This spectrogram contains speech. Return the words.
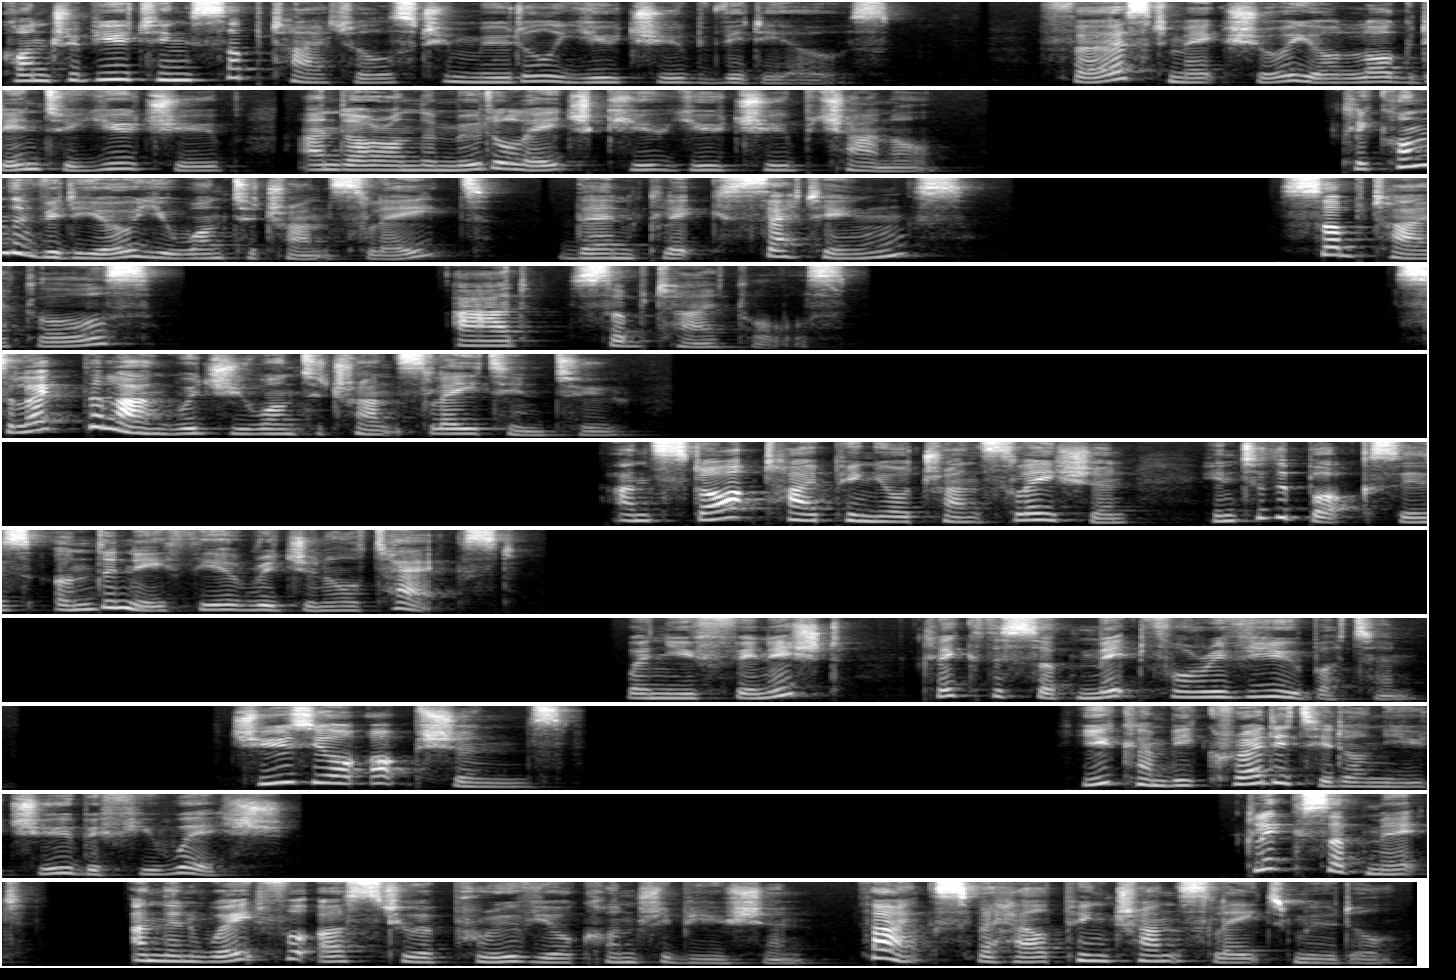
contributing subtitles to Moodle YouTube videos. First, make sure you're logged into YouTube and are on the Moodle HQ YouTube channel. Click on the video you want to translate, then click Settings, Subtitles, Add Subtitles. Select the language you want to translate into. And start typing your translation into the boxes underneath the original text. When you've finished, click the Submit for Review button. Choose your options. You can be credited on YouTube if you wish. Click Submit and then wait for us to approve your contribution. Thanks for helping translate Moodle.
